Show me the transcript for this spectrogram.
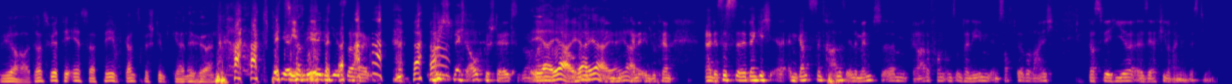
Ja, das wird die SAP ganz bestimmt gerne hören. die SAP, nicht schlecht aufgestellt. Ja, ja, ja, ja, ja. Insofern, das ist, äh, denke ich, ein ganz zentrales Element, ähm, gerade von uns Unternehmen im Softwarebereich, dass wir hier äh, sehr viel rein investieren.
